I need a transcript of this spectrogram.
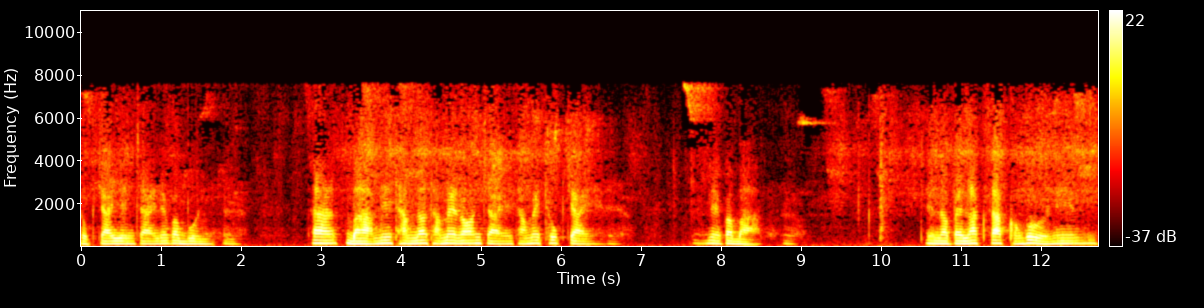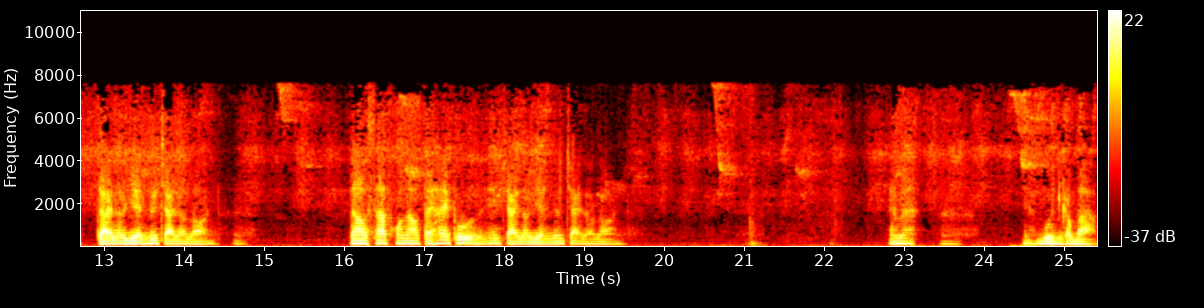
สุขใจเย็นใจเรียกว่าบุญ ถ้าบาปนี้ทำแล้วทำให้ร้อนใจทำให้ทุกข์ใจ เรียกว่าบาป เช่นเราไปลักทรัพย์ของผู้อื่นนี่ใจเราเย็นหรือใจเราร้อนเราทรัพย์ของเราไปให้ผู้อื่นนี่ใจเราเย็นหรือใจเราร้อนใช่ไหมบุญกับบาป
